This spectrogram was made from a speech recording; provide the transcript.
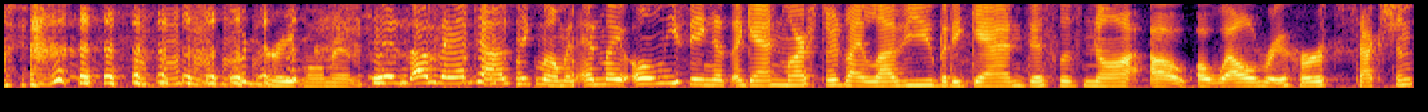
It's a great moment. It's a fantastic moment. And my only thing is, again, Marsters, I love you, but again, this was not a, a well rehearsed section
